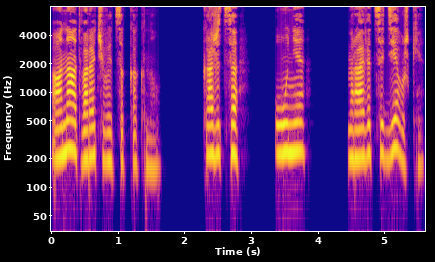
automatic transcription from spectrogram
а она отворачивается к окну. Кажется, Уне нравятся девушки.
